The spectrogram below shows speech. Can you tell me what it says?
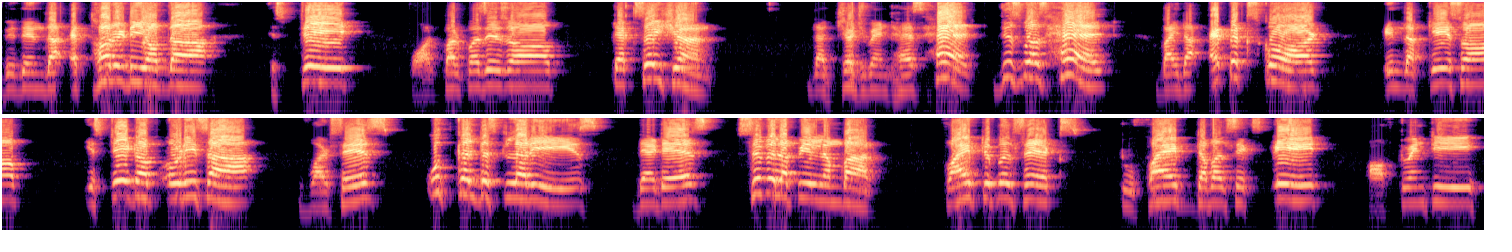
within the authority of the state for purposes of taxation. The judgment has held. This was held by the apex court in the case of state of Odisha versus Utkal distilleries that is civil appeal number 5666 to 5668 of 20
